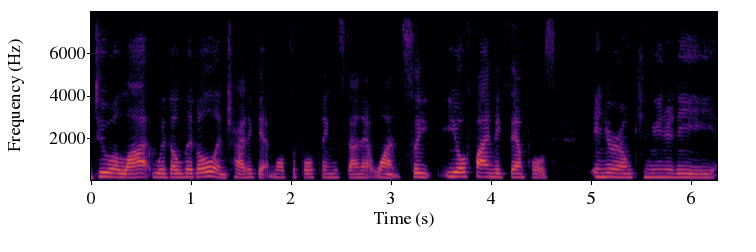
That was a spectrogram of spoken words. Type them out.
do a lot with a little and try to get multiple things done at once. So you'll find examples in your own community,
